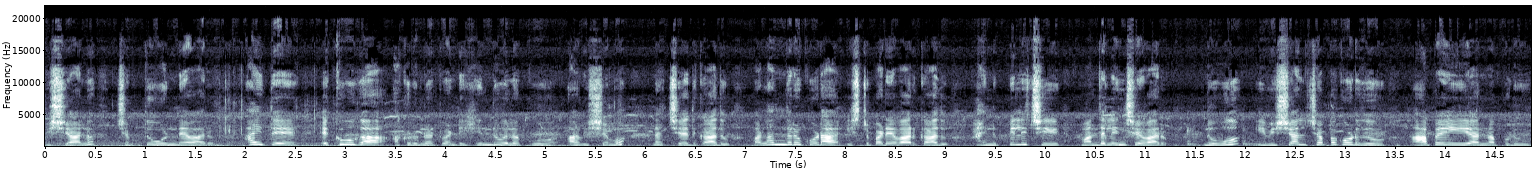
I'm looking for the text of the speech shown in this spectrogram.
విషయాలు చెప్తూ ఉండేవారు. అయితే ఎక్కువగా అక్కడ ఉన్నటువంటి హిందువులకు ఆ విషయము నచ్చేది కాదు. వాళ్ళందరూ కూడా ఇష్టపడేవారు కాదు. ఆయన పిలిచి మందలించేవారు. నువ్వు ఈ విషయాలు చెప్పకూడదు ఆపేయి అన్నప్పుడు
